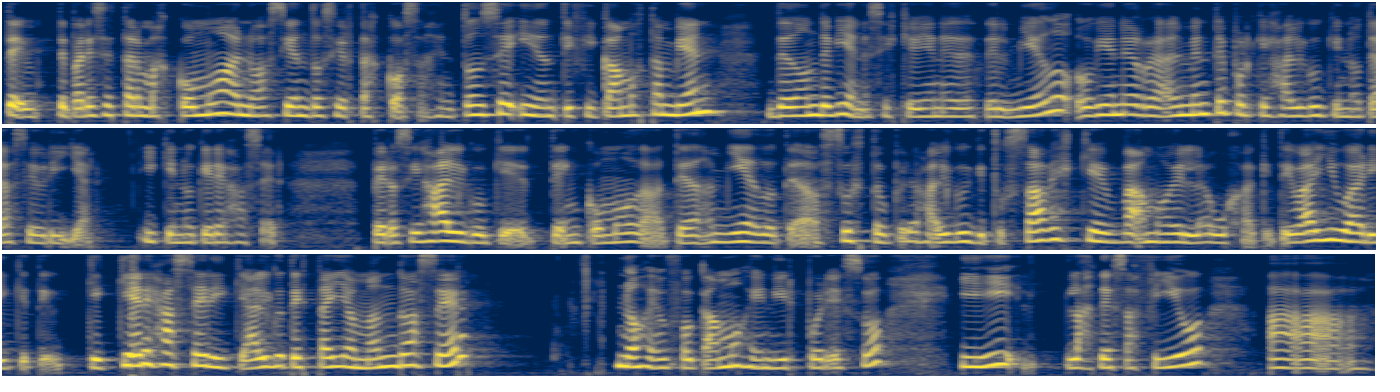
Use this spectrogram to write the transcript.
te, te parece estar más cómoda no haciendo ciertas cosas. Entonces identificamos también de dónde viene, si es que viene desde el miedo o viene realmente porque es algo que no te hace brillar y que no quieres hacer. Pero si es algo que te incomoda, te da miedo, te da susto, pero es algo que tú sabes que va a mover la aguja, que te va a ayudar y que, te, que quieres hacer y que algo te está llamando a hacer, nos enfocamos en ir por eso y las desafío a,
